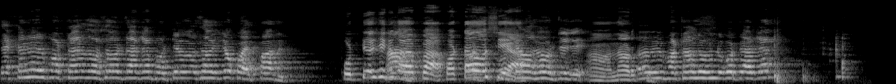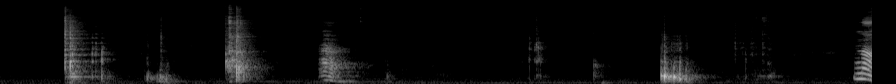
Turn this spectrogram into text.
ചെക്കനൊരു പൊട്ടാൻ ദിവസം ഇട്ടാട്ടെ പൊട്ടിയ ദിവസം ഇതിന്റെ കുഴപ്പമാണ് പൊട്ടിയോ ശരി കുഴപ്പാ? പൊട്ടാ ദോശയാ ആ നടക്കും. പൊട്ടാതെ കൊണ്ട് കൊട്ടാട്ടെ എന്നാ?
